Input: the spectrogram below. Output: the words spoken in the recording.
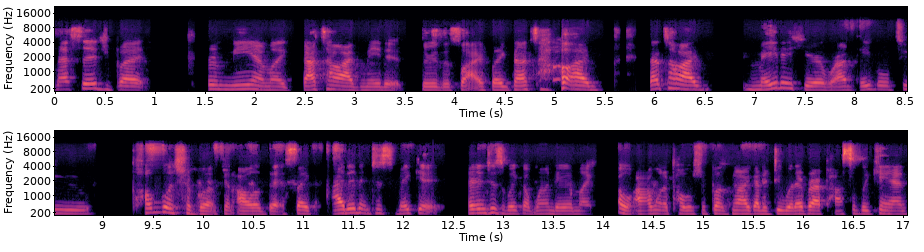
message, but for me, I'm like, that's how I've made it through this life. Like that's how I've that's how I've made it here where I'm able to publish a book and all of this. Like I didn't just make it, I didn't just wake up one day and like, oh, I want to publish a book. Now I got to do whatever I possibly can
